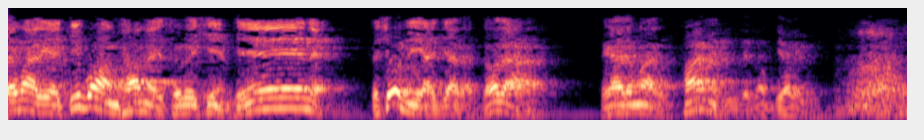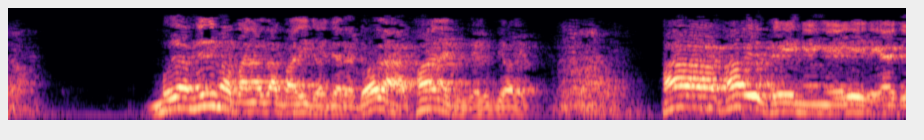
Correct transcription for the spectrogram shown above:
ဓမ္မတွေကကြီးပွားအောင်ထားမယ်ဆိုလို့ရှိရင်ဖြင့်တဲ့တချို့နေရာကြတော့ဒေါသဒကာဓမ္မတွေဖားနေတယ်တောင်ပြောလိုက်ပြီ။မူရမေဇိမပါဏာသပါဠိတော်ကြတော့ဒေါသဖားနေတယ်လို့ပြောလိုက်။ ဟာဖားရုပ်ကလေးငယ်ငယ်လေးတကယ်ကျ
